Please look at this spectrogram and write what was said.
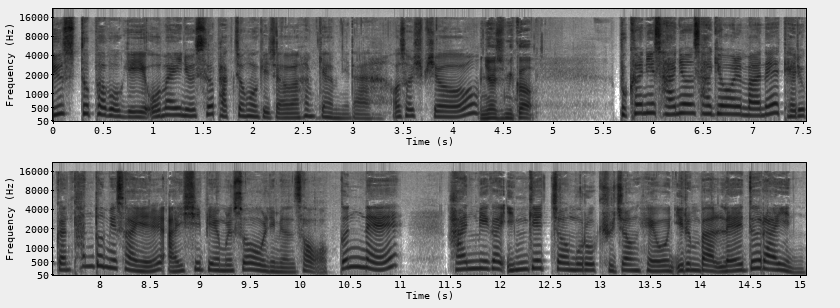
뉴스토퍼 보기 오마이뉴스 박정호 기자와 함께합니다. 어서 오십시오. 안녕하십니까? 북한이 4년 4개월 만에 대륙간 탄도미사일 ICBM을 쏘아 올리면서 끝내 한미가 임계점으로 규정해온 이른바 레드라인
